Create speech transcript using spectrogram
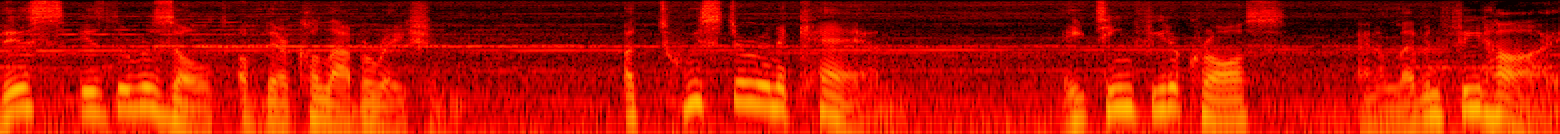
This is the result of their collaboration. A twister in a can, 18 feet across and 11 feet high,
